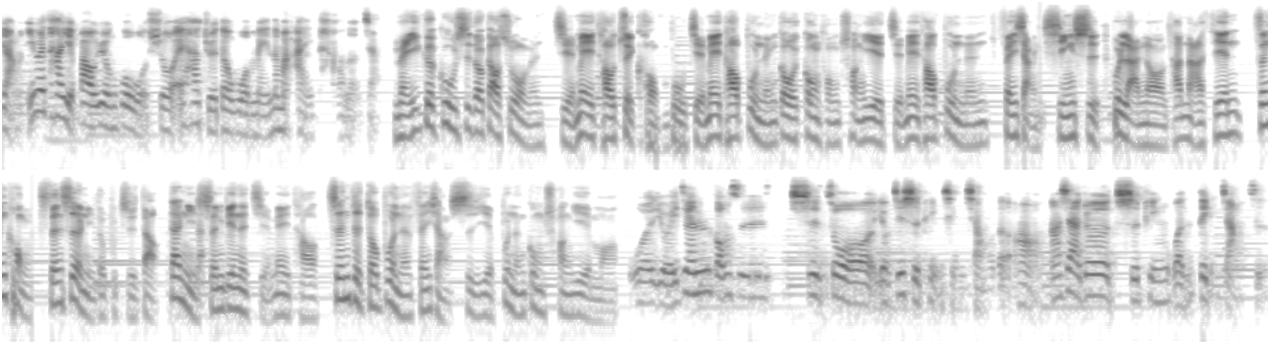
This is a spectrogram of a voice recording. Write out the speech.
养，因为他也抱怨过我说，哎，他觉得我没那么爱他了。这样，每一个故事都告诉我们，姐妹淘最恐怖，姐妹淘不能够共同创业，姐妹淘不能分享心事，不然哦，他哪天针孔深色你都不知道。但你身边的。姐妹淘真的都不能分享事业，不能共创业吗？我有一间公司是做有机食品行销的啊，那现在就是持平稳定这样子。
